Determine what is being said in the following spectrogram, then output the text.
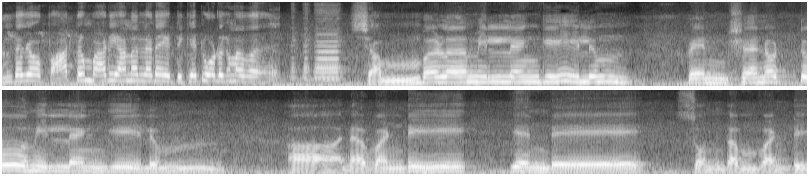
എന്തോ പാട്ടും പാടിയാണല്ലടേ ടിക്കറ്റ് കൊടുക്കുന്നത് ശമ്പളമില്ലെങ്കിലും പെൻഷനൊട്ടുമില്ലെങ്കിലും ആനവണ്ടി എന്റെ സ്വന്തം വണ്ടി.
